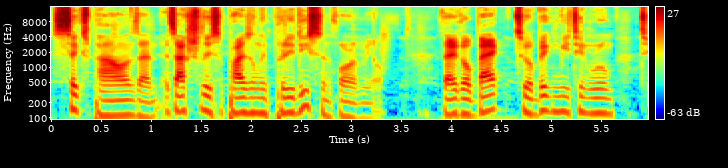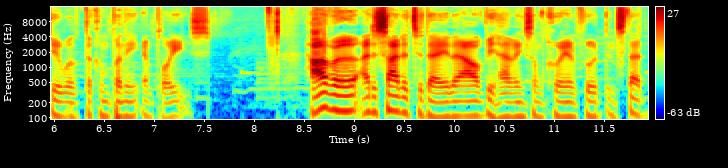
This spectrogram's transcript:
6 pounds and it's actually surprisingly pretty decent for a meal. Then I go back to a big meeting room to with the company employees. However, I decided today that I'll be having some Korean food instead.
